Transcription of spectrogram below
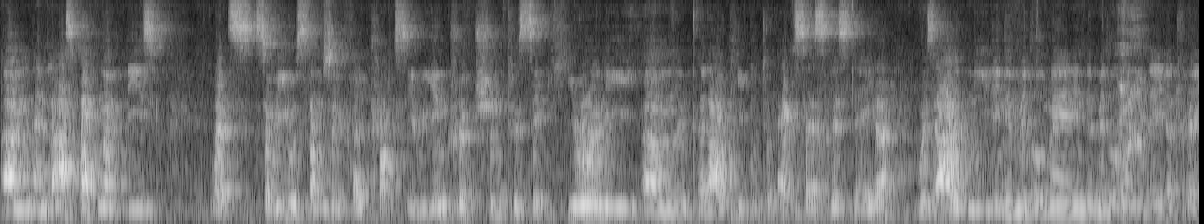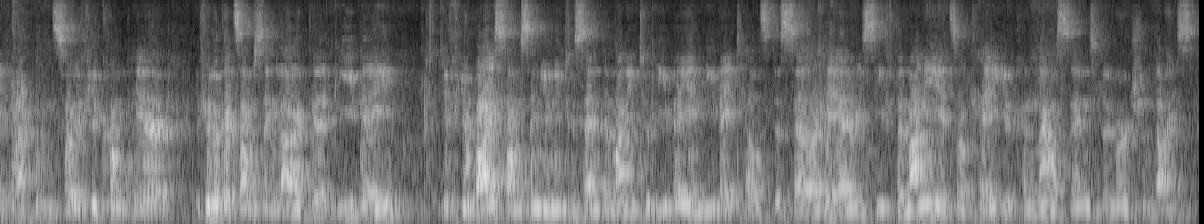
Um, and last but not least, what's, so we use something called proxy re-encryption to securely um, allow people to access this data without needing a middleman in the middle when the data trade happens. So if you compare, if you look at something like uh, eBay, if you buy something, you need to send the money to eBay, and eBay tells the seller, hey, I received the money, it's okay, you can now send the merchandise.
